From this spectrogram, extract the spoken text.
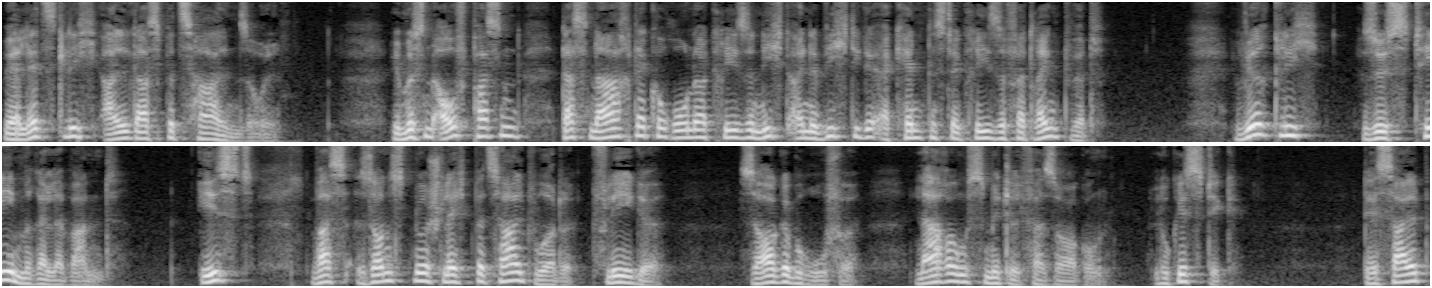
wer letztlich all das bezahlen soll. Wir müssen aufpassen, dass nach der Corona-Krise nicht eine wichtige Erkenntnis der Krise verdrängt wird. Wirklich systemrelevant ist, was sonst nur schlecht bezahlt wurde Pflege, Sorgeberufe, Nahrungsmittelversorgung, Logistik. Deshalb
